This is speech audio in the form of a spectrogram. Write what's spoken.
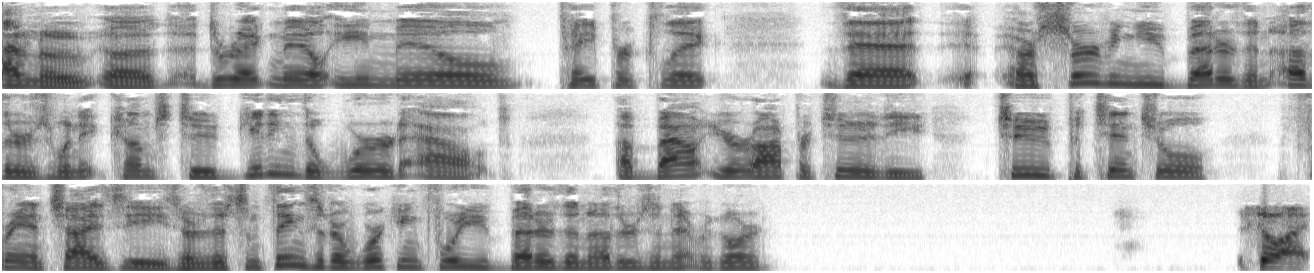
I don't know, uh, direct mail, email, pay per click, that are serving you better than others when it comes to getting the word out about your opportunity to potential franchisees? Are there some things that are working for you better than others in that regard? So I,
